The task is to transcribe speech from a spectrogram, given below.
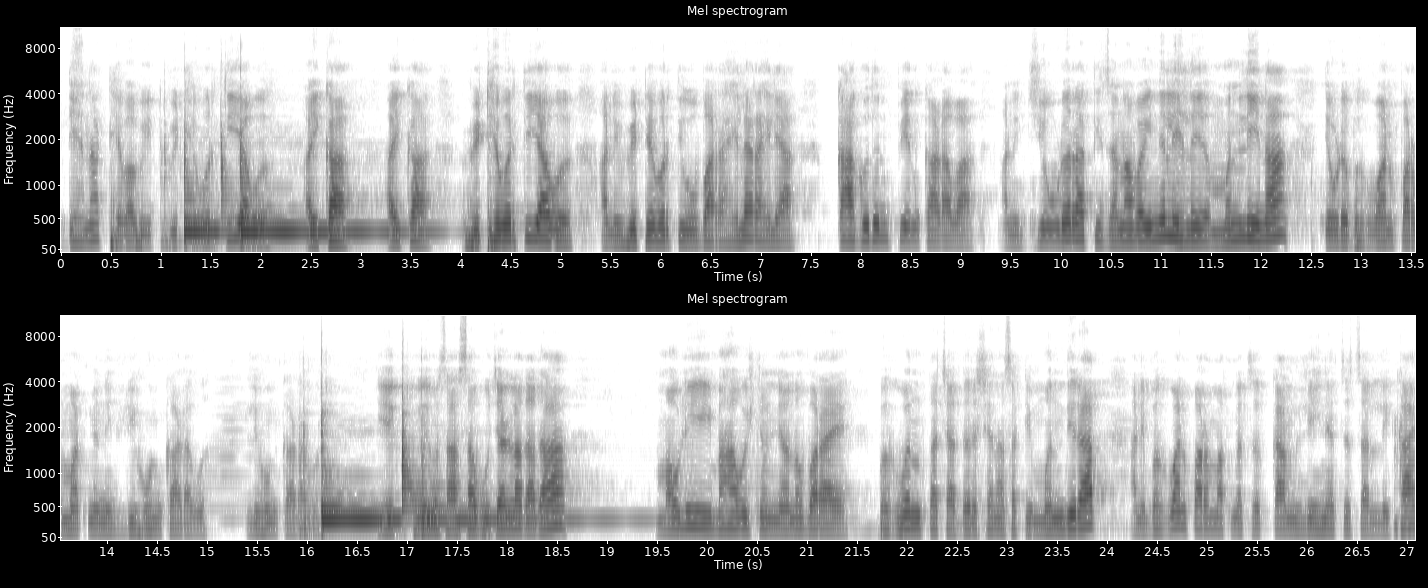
ध्यानात ठेवावीत. विठेवरती यावं. ऐका ऐका. विठेवरती यावं आणि विठेवरती उभा राहिल्या राहिल्या कागदन पेन काढावा. आणि जेवढं राती जनाबाईने लिहिले म्हणली ना तेवढं भगवान परमात्म्याने लिहून काढावं लिहून काढावं. एक दिवस असा उजाडला दादा माऊली महाविष्णू आहे भगवंताच्या दर्शनासाठी मंदिरात आणि भगवान परमात्म्याचं काम लिहिण्याचं चाललंय. काय?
